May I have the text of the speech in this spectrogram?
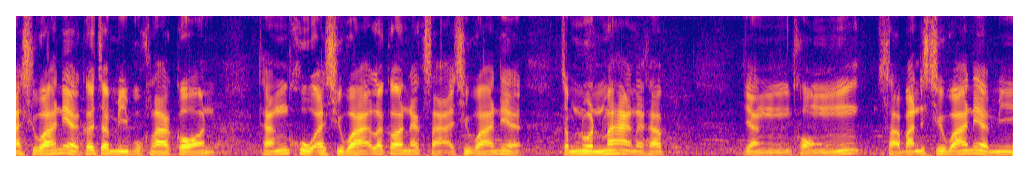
อาชีวะเนี่ยก็จะมีบุคลากรทั้งครูอาชีวะ แล้วก็นักศึกษาอาชีวะเนี่ยจำนวนมากนะครับ อย่างของสถาบันอาชีวะเนี่ยมี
